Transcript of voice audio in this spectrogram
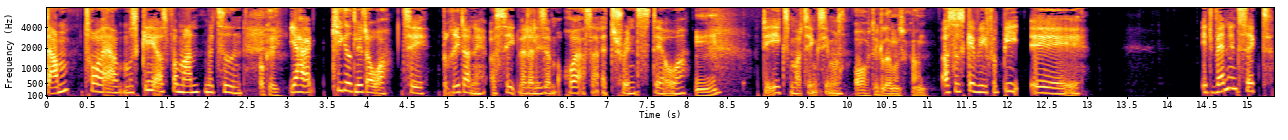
dam, tror jeg, måske også for mand med tiden. Okay. Jeg har kigget lidt over til britterne og set, hvad der ligesom rører sig af trends derovre. Mm. Det er ikke små ting, Simon. Åh, oh, det glæder mig til, Karen. Og så skal vi forbi øh, et vandinsekt.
